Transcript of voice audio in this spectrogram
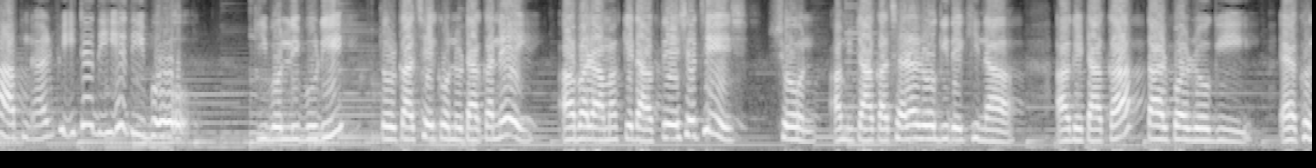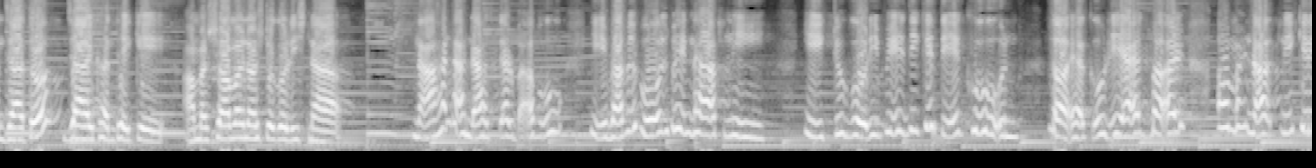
আপনার ফিটা দিয়ে দিব। কি বললি বুড়ি? তোর কাছে কোনো টাকা নেই? আবার আমাকে ডাকতে এসেছিস? শোন আমি টাকা ছাড়া রোগী দেখি না। আগে টাকা তারপর রোগী। এখন যা তো যা এখান থেকে। আমার সময় নষ্ট করিস না। না না ডাক্তার বাবু এভাবে বলবেন না আপনি। একটু গরিবের দিকে দেখুন। দয়া করে একবার আমার নাতনিকে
